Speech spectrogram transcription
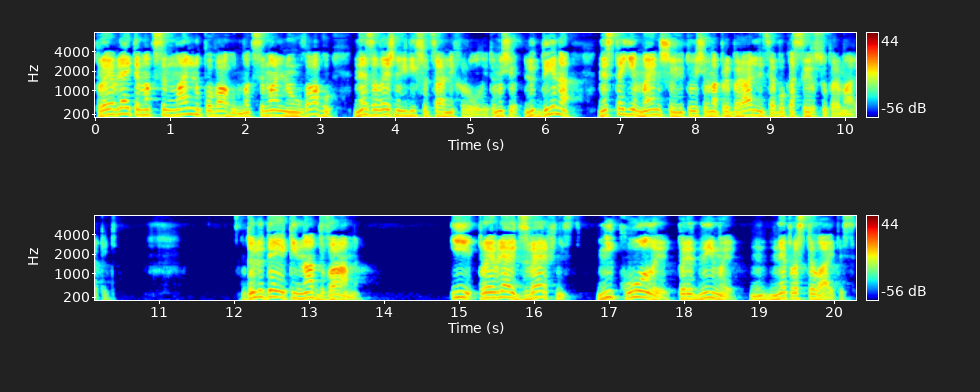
проявляйте максимальну повагу, максимальну увагу незалежно від їх соціальних ролей. Тому що людина не стає меншою від того, що вона прибиральниця або касир в супермаркеті. До людей, які над вами і проявляють зверхність, ніколи перед ними не простилайтеся.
